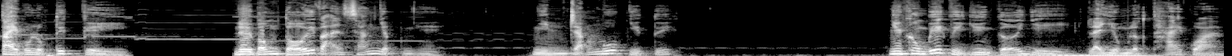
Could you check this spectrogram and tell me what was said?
Tay của Lục Tuyết Kỳ, Nơi bóng tối và ánh sáng nhập nhẹ Nhìn trắng muốt như tuyết. Nhưng không biết vì duyên cớ gì Lại dùng lực thái quá.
